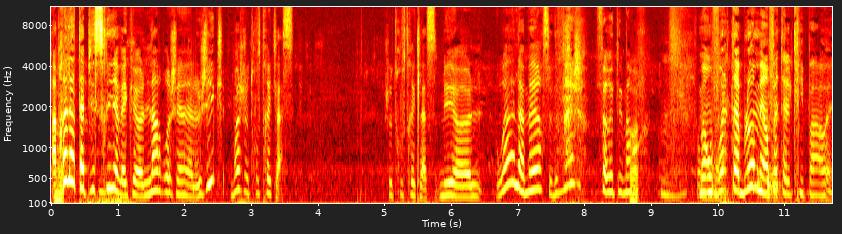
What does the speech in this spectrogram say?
Après, la tapisserie avec euh, l'arbre généalogique, moi, je le trouve très classe. Je le trouve très classe. Mais euh, ouais, la mère, c'est dommage. Ça aurait été marrant. Ouais. Enfin, Mais on voit le tableau, mais en fait elle crie pas, ouais.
